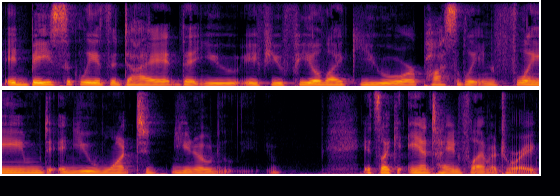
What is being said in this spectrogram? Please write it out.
it basically is a diet that you, if you feel like you are possibly inflamed and you want to, you know, it's like anti inflammatory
